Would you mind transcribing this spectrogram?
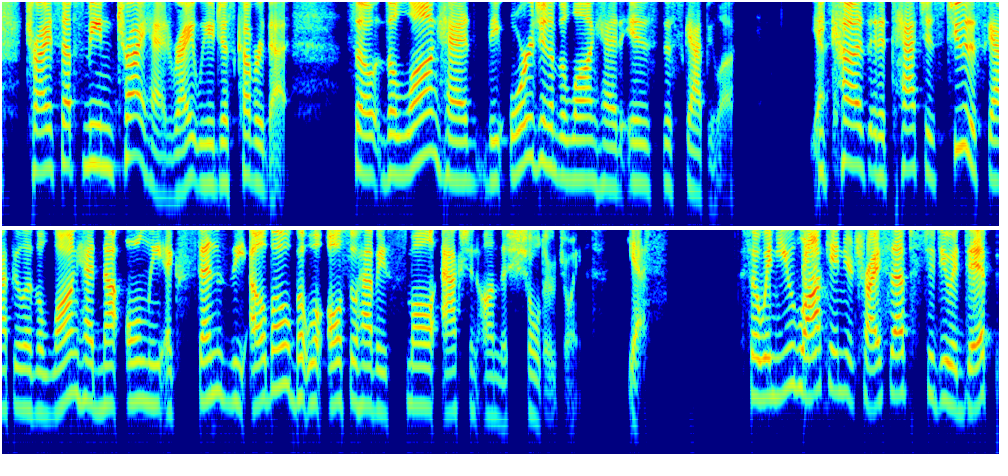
triceps mean trihead, right? We just covered that. So, the long head, the origin of the long head is the scapula. Yes. Because it attaches to the scapula, the long head not only extends the elbow, but will also have a small action on the shoulder joint. Yes. So when you lock in your triceps to do a dip,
